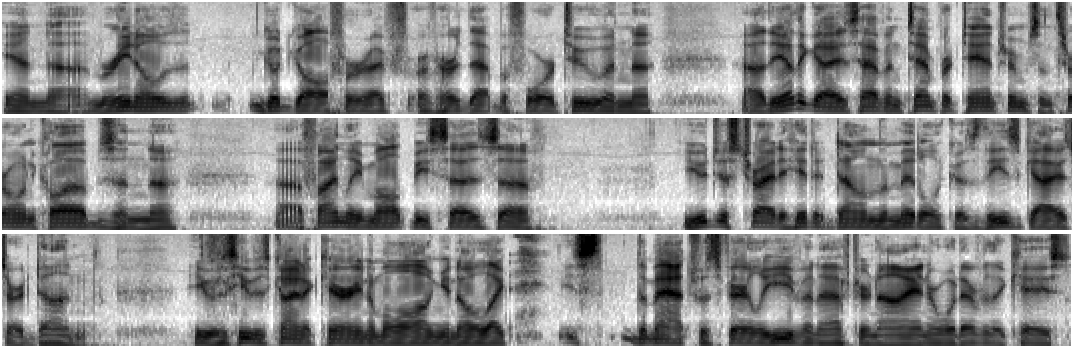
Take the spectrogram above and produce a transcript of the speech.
And uh, Marino's a good golfer. I've, I've heard that before too. And uh, the other guy's having temper tantrums and throwing clubs, and uh, finally Maltbie says, uh, "You just try to hit it down the middle because these guys are done." He was he was kind of carrying him along, you know, like the match was fairly even after nine or whatever the case,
